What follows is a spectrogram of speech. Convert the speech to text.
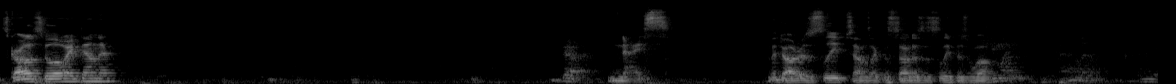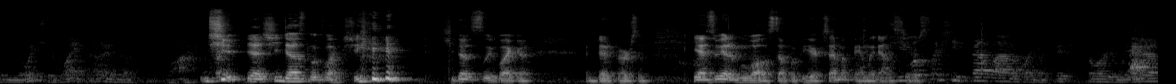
Scarlett's still awake down there? No. Nice. The daughter's asleep. Sounds like the son is asleep as well. She might. I don't know. I mean, the way she's laying, I don't even know why. She, yeah, she does look like she she does sleep like a, a dead person. Yeah, so we had to move all the stuff up here because I have my family She downstairs. looks like she fell out of like a fifth story window.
